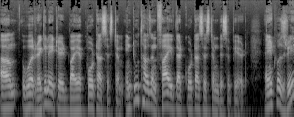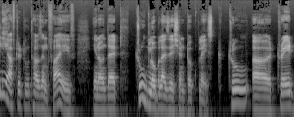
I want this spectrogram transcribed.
Um, were regulated by a quota system. In 2005, that quota system disappeared, and it was really after 2005, you know, that true globalization took place, true uh, trade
